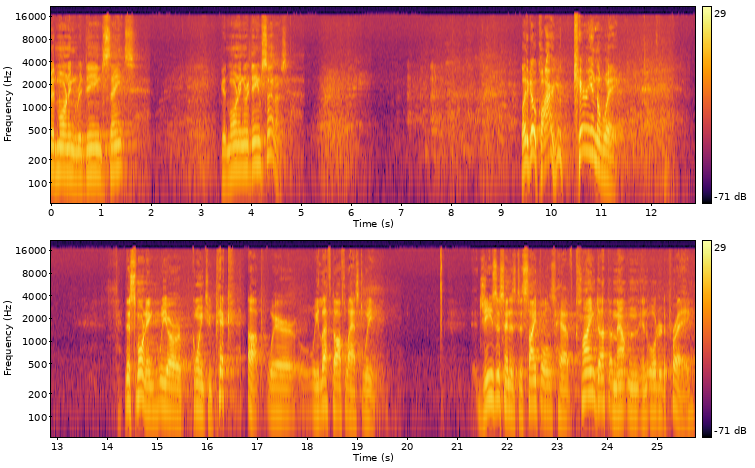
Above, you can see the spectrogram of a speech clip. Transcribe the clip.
Good morning, redeemed saints. Good morning, redeemed sinners. Way to go, choir. You're carrying the way. This morning, we are going to pick up where we left off last week. Jesus and his disciples have climbed up a mountain in order to pray.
